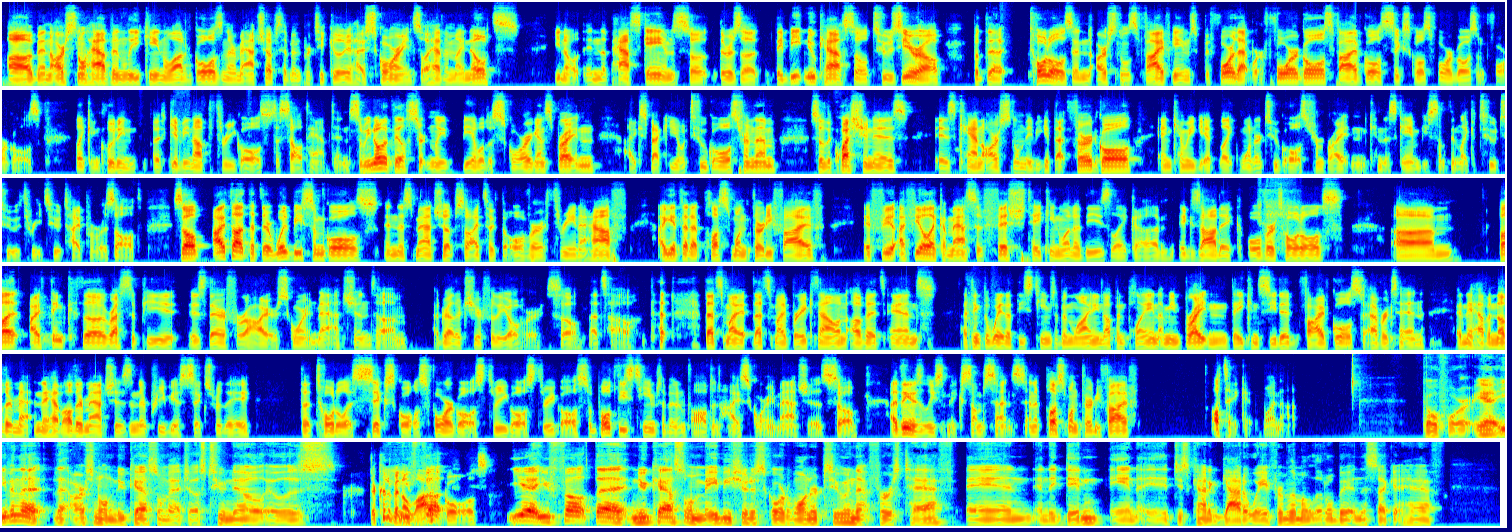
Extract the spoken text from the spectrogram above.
Um, and Arsenal have been leaking a lot of goals, and their matchups have been particularly high scoring. So I have in my notes, you know, in the past games. So there was a they beat Newcastle 2-0, but the totals in Arsenal's five games before that were four goals, five goals, six goals, four goals, and four goals, like including uh, giving up three goals to Southampton. So we know that they'll certainly be able to score against Brighton. I expect you know two goals from them. So the question is, is can Arsenal maybe get that third goal? And can we get like one or two goals from Brighton? Can this game be something like a 2 2, 3 2 type of result? So I thought that there would be some goals in this matchup. So I took the over three and a half. I get that at plus 135. It feel, I feel like a massive fish taking one of these like uh, exotic over totals. Um, but I think the recipe is there for a higher scoring match. And um, I'd rather cheer for the over. So that's how that's my that's my breakdown of it. And I think the way that these teams have been lining up and playing. I mean, Brighton they conceded five goals to Everton, and they have another match, and they have other matches in their previous six where they the total is six goals, four goals, three goals, three goals. So both these teams have been involved in high scoring matches. So I think it at least makes some sense. And at plus one thirty five, I'll take it. Why not? Go for it. Yeah, even that that Arsenal Newcastle match, us two 0 It was there could have been you a lot felt, of goals. Yeah, you felt that Newcastle maybe should have scored one or two in that first half, and and they didn't, and it just kind of got away from them a little bit in the second half.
